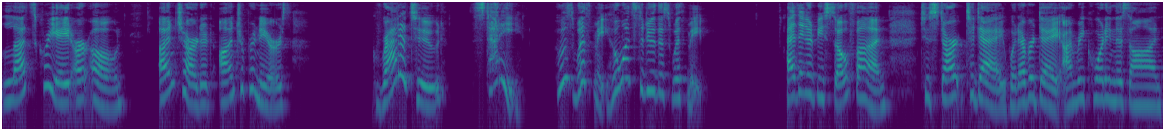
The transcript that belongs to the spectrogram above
Let's create our own uncharted entrepreneurs gratitude study. Who's with me? Who wants to do this with me? I think it would be so fun to start today, whatever day I'm recording this on,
